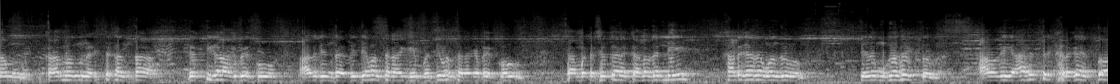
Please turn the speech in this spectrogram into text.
ನಮ್ಮ ಕಾನೂನು ನಡೆಸ್ತಕ್ಕಂಥ ವ್ಯಕ್ತಿಗಳಾಗಬೇಕು. ಆದ್ದರಿಂದ ವಿದ್ಯಾವಂತರಾಗಿ ಬುದ್ಧಿವಂತರಾಗಬೇಕು. ಸಾಮಟ ಶುಕ್ರನ ಕಾಲದಲ್ಲಿ ಖಡ್ಗದ ಒಂದು ಇದು ಮುಗಿದೋಯ್ತು ಆವಾಗ ಯಾರ ಹತ್ರ ಖಡ್ಗ ಇತ್ತೋ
